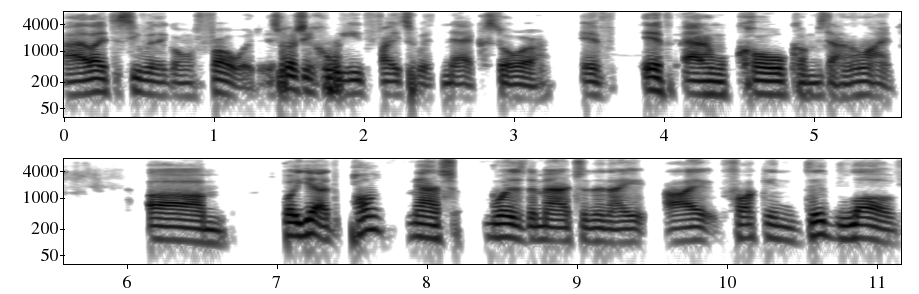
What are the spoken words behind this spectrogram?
I like to see where they're going forward, especially who he fights with next, or if if Adam Cole comes down the line. Um, but yeah, the Punk match was the match of the night. I fucking did love.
